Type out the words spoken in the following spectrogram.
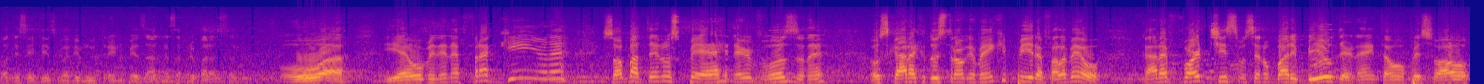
pode ter certeza que vai haver muito treino pesado nessa preparação. Boa! E é, o menino é fraquinho, né? Só batendo os PR nervoso, né? Os caras do Strongman que pira, fala, meu, cara é fortíssimo sendo um bodybuilder, né? Então o pessoal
